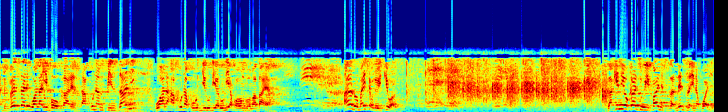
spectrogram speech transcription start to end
adversary wala evil occurrence. Hakuna mpinzani upinzani wala hakuna kujirudiarudia kwa mambo mabaya. Hayo ndo maisha ulioitiwa lakini hiyo kazi uifanye sasa then inakuwaje?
